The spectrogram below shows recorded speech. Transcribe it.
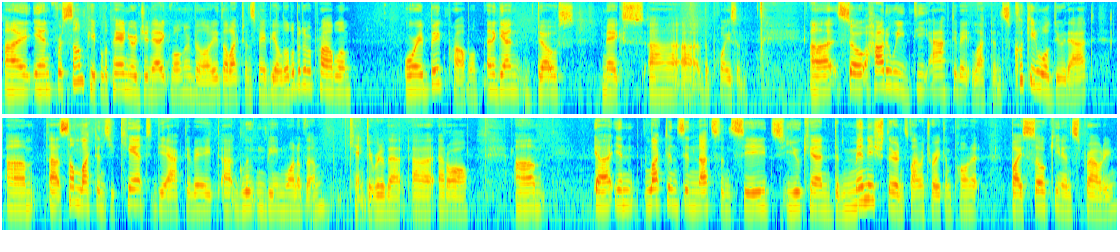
Uh, and for some people, depending on your genetic vulnerability, the lectins may be a little bit of a problem or a big problem. And again, dose makes uh, uh, the poison. Uh, so how do we deactivate lectins? Cooking will do that. Um, uh, some lectins you can't deactivate, uh, gluten being one of them. Can't get rid of that uh, at all. Um, uh, in lectins in nuts and seeds, you can diminish their inflammatory component by soaking and sprouting.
